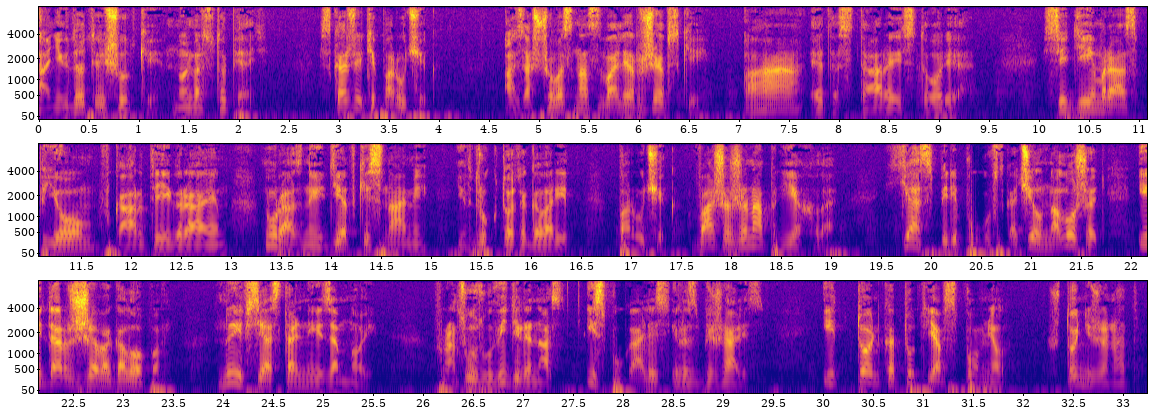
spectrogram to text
Анекдоты и шутки номер 105. Скажите, поручик, а за что вас назвали Ржевский? А, это старая история. Сидим раз, пьем, в карты играем, ну, разные девки с нами, и вдруг кто-то говорит, «Поручик, ваша жена приехала». Я с перепугу вскочил на лошадь и до ржева галопом. Ну и все остальные за мной. Французы увидели нас, испугались и разбежались. И только тут я вспомнил, что не женат.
